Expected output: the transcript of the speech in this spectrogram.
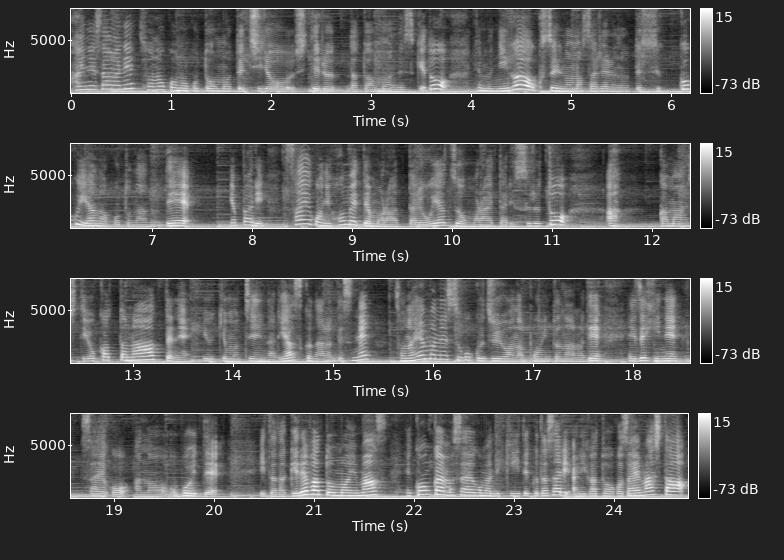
飼い主さんはねその子のことを思って治療してるんだとは思うんですけどでも苦いお薬飲まされるのってすっごく嫌なことなのでやっぱり最後に褒めてもらったりおやつをもらえたりするとあ我慢してよかったなってねいう気持ちになりやすくなるんですね。その辺もねすごく重要なポイントなのでえぜひね最後あの覚えていただければと思います。え今回も最後まで聞いてくださりありがとうございました。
